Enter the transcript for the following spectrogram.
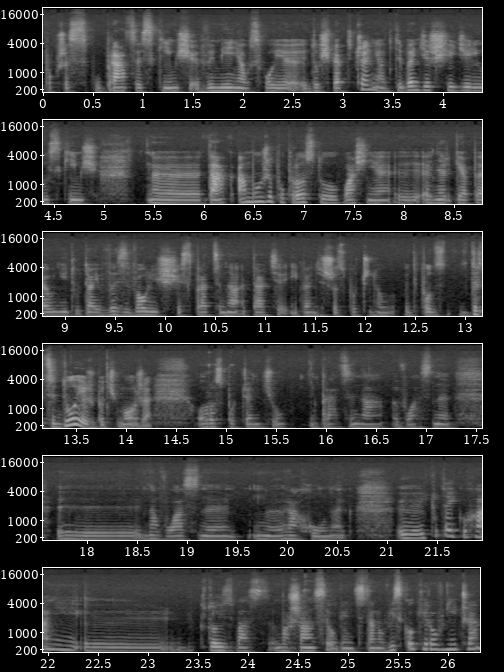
poprzez współpracę z kimś wymieniał swoje doświadczenia, ty będziesz się dzielił z kimś, e, tak, a może po prostu właśnie y, energia pełni tutaj, wyzwolisz się z pracy na etacie i będziesz rozpoczynał, zdecydujesz być może o rozpoczęciu pracy na własny, y, na własny rachunek. Tutaj, kochani, ktoś z Was ma szansę objąć stanowisko kierownicze,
